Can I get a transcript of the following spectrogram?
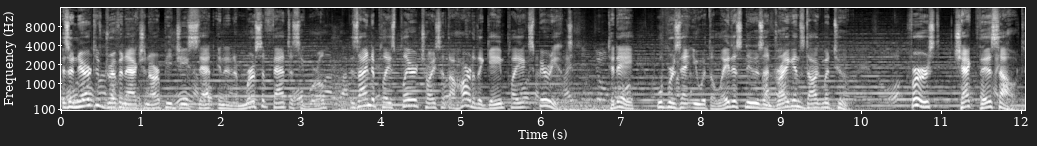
is a narrative driven action RPG set in an immersive fantasy world designed to place player choice at the heart of the gameplay experience. Today, we'll present you with the latest news on Dragon's Dogma 2. First, check this out.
